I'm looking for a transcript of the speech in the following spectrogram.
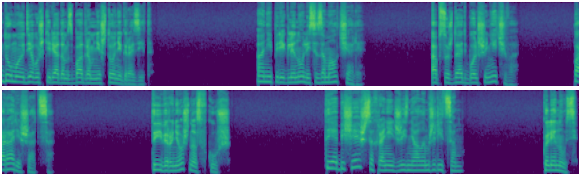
думаю, девушке рядом с Бадром ничто не грозит». Они переглянулись и замолчали. Обсуждать больше нечего. Пора решаться. «Ты вернешь нас в Курш?» «Ты обещаешь сохранить жизнь алым жрицам?» «Клянусь.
